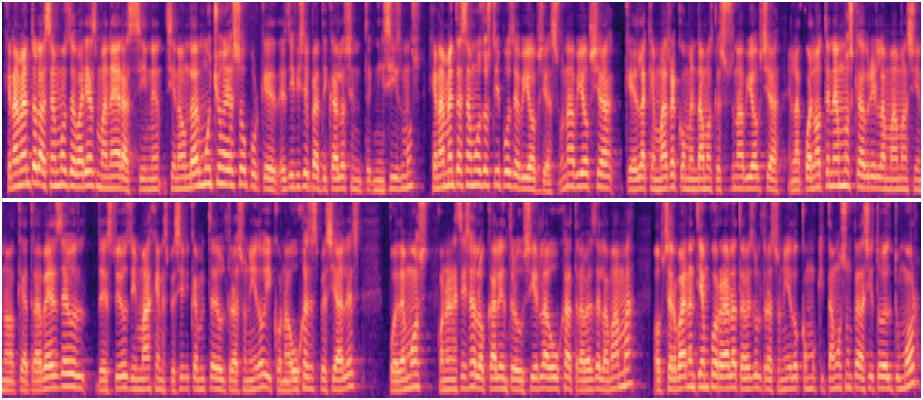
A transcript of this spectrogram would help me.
Generalmente lo hacemos de varias maneras, sin, sin ahondar mucho eso porque es difícil platicarlo sin tecnicismos. Generalmente hacemos dos tipos de biopsias. Una biopsia que es la que más recomendamos, que es una biopsia en la cual no tenemos que abrir la mama, sino que a través de, de estudios de imagen, específicamente de ultrasonido y con agujas especiales, Podemos con anestesia local introducir la aguja a través de la mama, observar en tiempo real a través de ultrasonido cómo quitamos un pedacito del tumor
